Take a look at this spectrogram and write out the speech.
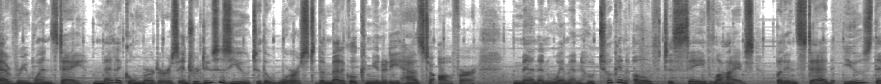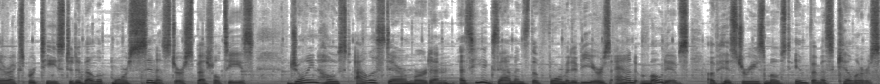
Every Wednesday, Medical Murders introduces you to the worst the medical community has to offer men and women who took an oath to save lives, but instead used their expertise to develop more sinister specialties. Join host Alastair Murden as he examines the formative years and motives of history's most infamous killers,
